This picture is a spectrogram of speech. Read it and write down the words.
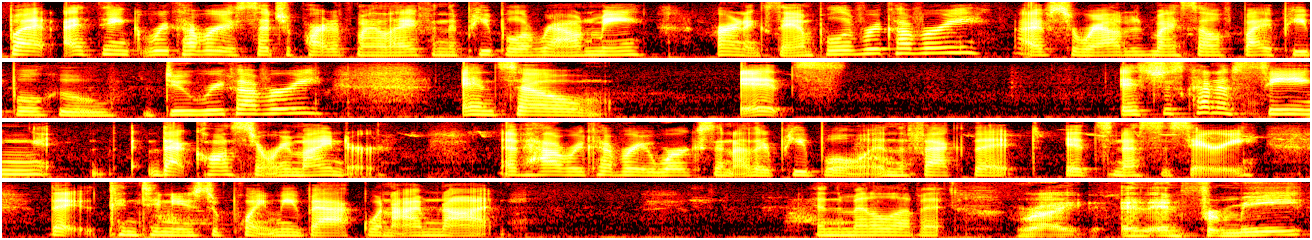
But I think recovery is such a part of my life, and the people around me are an example of recovery. I've surrounded myself by people who do recovery. And so it's it's just kind of seeing that constant reminder of how recovery works in other people and the fact that it's necessary that continues to point me back when I'm not in the middle of it. Right. And and for me,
